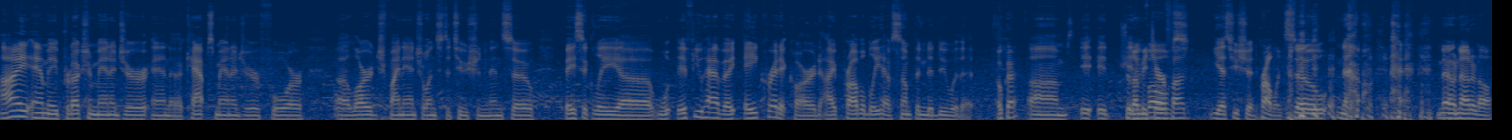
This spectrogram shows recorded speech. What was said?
I am a production manager and a caps manager for a large financial institution, and so basically, uh, w- if you have a, a credit card, I probably have something to do with it. Okay. Um, it, it Should it I be involves- terrified? Yes, you should. Probably. So no, no, not at all.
